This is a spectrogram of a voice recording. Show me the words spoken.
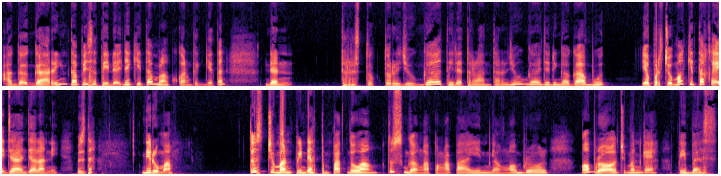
agak garing tapi setidaknya kita melakukan kegiatan dan terstruktur juga tidak terlantar juga jadi nggak gabut. Ya percuma kita kayak jalan-jalan nih. Maksudnya di rumah. Terus cuman pindah tempat doang. Terus nggak ngapa-ngapain nggak ngobrol. Ngobrol cuman kayak bebas.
